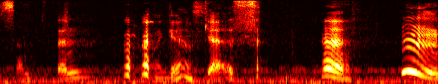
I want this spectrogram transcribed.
something. I guess. Guess. Huh. Hmm.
